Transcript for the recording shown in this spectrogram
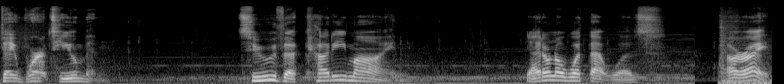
They weren't human. To the Cuddy Mine. Yeah, I don't know what that was. Alright.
